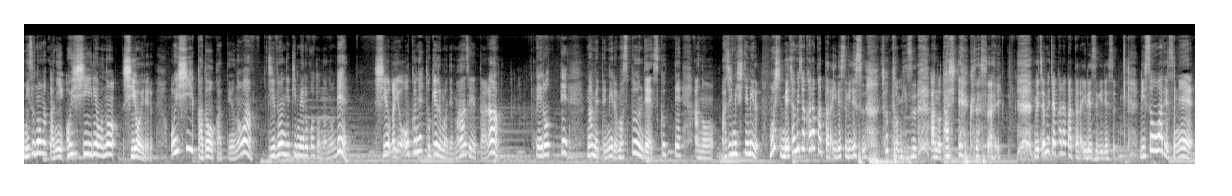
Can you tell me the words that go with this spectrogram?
水の中に美味しい量の塩を入れる。美味しいかどうかっていうのは自分で決めることなので塩がよくね溶けるまで混ぜたらペロって舐めてみる、まあ、スプーンですくってあの味見してみる。もしめちゃめちゃ辛かったら入れすぎです。ちょっと水あの足してください。めちゃめちゃ辛かったら入れすぎです。理想はですね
